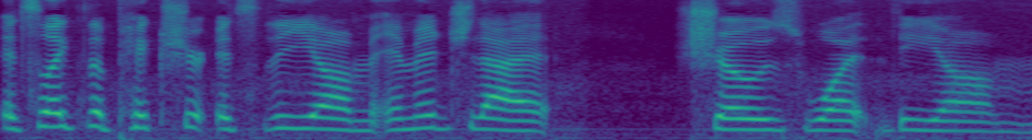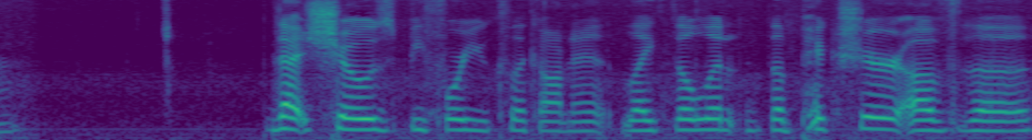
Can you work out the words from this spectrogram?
It's like the picture, it's the um image that shows what the um that shows before you click on it, like the the picture of the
